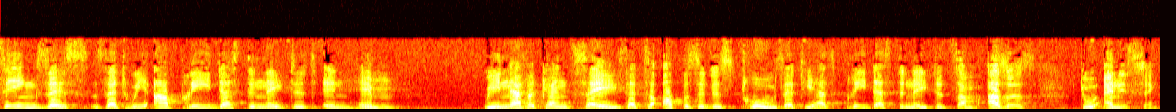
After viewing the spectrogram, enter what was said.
seeing this, that we are predestinated in him, we never can say that the opposite is true, that he has predestinated some others to anything.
